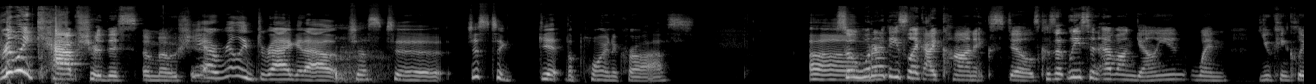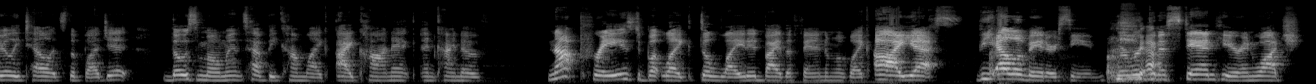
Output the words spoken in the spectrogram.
Really capture this emotion. yeah, really drag it out just to just to get the point across. Um, So what are these like iconic stills? Because at least in Evangelion, when you can clearly tell it's the budget, those moments have become like iconic and kind of not praised, but like delighted by the fandom of like, ah, yes, the elevator scene where we're Yeah. gonna stand here and watch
